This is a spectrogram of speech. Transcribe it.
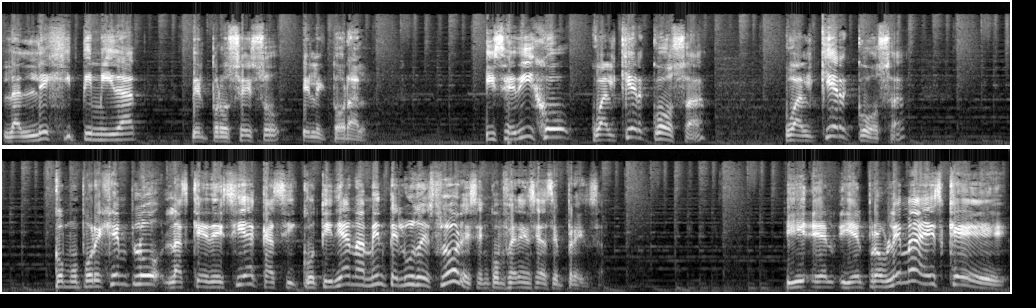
la legitimidad del proceso electoral. Y se dijo cualquier cosa, cualquier cosa, como por ejemplo las que decía casi cotidianamente Lourdes Flores en conferencias de prensa. Y el, problema es que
